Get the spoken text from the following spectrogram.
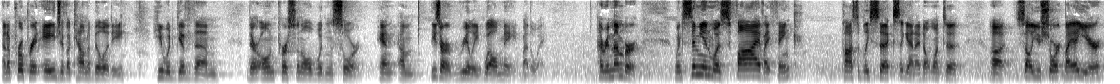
an appropriate age of accountability, he would give them their own personal wooden sword. And um, these are really well made, by the way. I remember when Simeon was five, I think, possibly six. Again, I don't want to uh, sell you short by a year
